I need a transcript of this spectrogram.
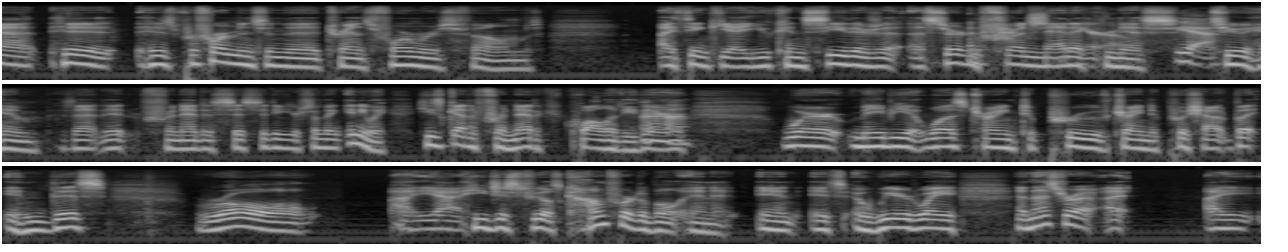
at his his performance in the Transformers films, I think yeah, you can see there's a, a certain action freneticness. Yeah. to him. Is that it? Freneticity or something? Anyway, he's got a frenetic quality there. Uh-huh. Where maybe it was trying to prove, trying to push out, but in this role, uh, yeah, he just feels comfortable in it, and it's a weird way, and that's where I, I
